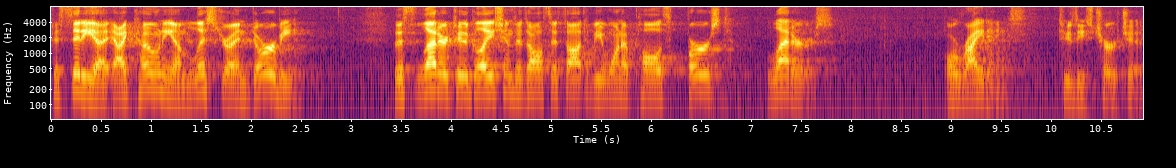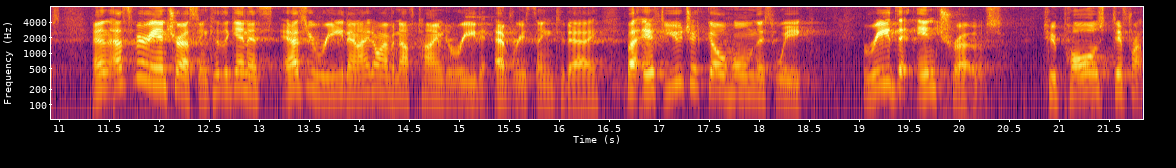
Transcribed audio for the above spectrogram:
Pisidia, Iconium, Lystra, and Derbe. This letter to the Galatians is also thought to be one of Paul's first letters or writings to these churches. And that's very interesting because, again, as you read, and I don't have enough time to read everything today, but if you just go home this week, read the intros to Paul's different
